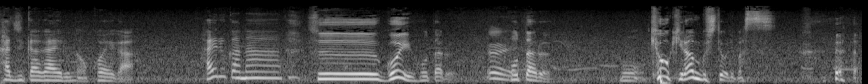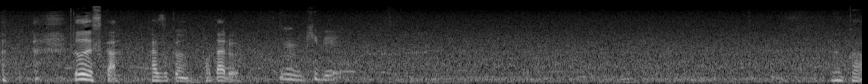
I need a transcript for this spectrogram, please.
カジカガエルの声が入るかな。すごいホタル。うん。ホタル。もう狂気乱舞しております。どうですかカズくんホタル？うん綺麗なんか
